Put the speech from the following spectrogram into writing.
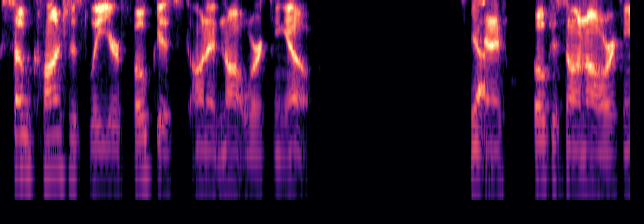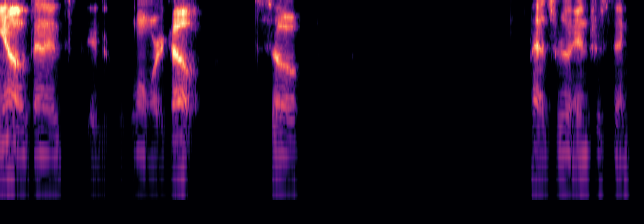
subconsciously you're focused on it not working out. Yeah. And if you focus on not working out, then it it won't work out. So that's really interesting.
